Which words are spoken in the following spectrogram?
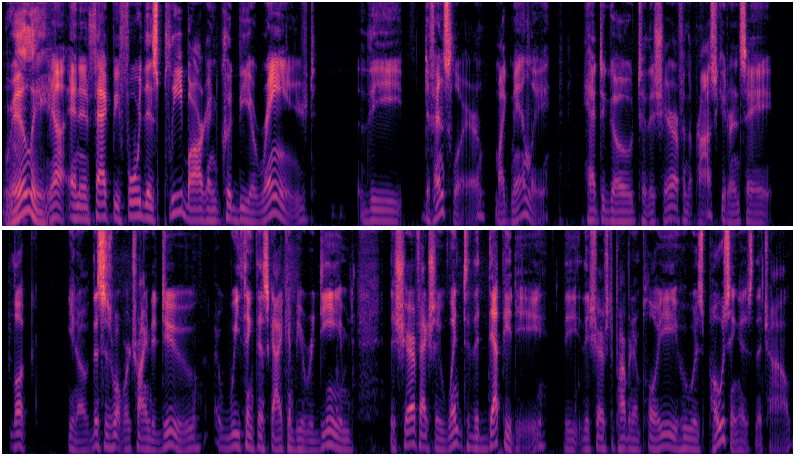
really? Yeah, and in fact, before this plea bargain could be arranged, the defense lawyer, Mike Manley, had to go to the sheriff and the prosecutor and say, "Look, you know, this is what we're trying to do. We think this guy can be redeemed." The sheriff actually went to the deputy, the the sheriff's department employee who was posing as the child,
